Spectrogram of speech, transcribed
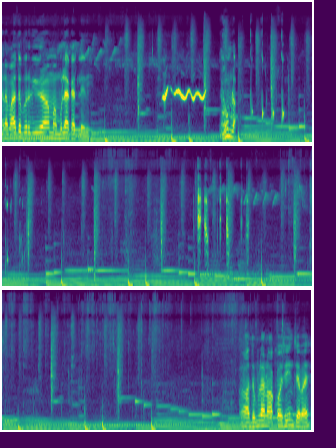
અને માધુપુર ગીર મુલાકાત લેવી. હુમલો. આ ધુમલાનો આખો સીન છે ભાઈ.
